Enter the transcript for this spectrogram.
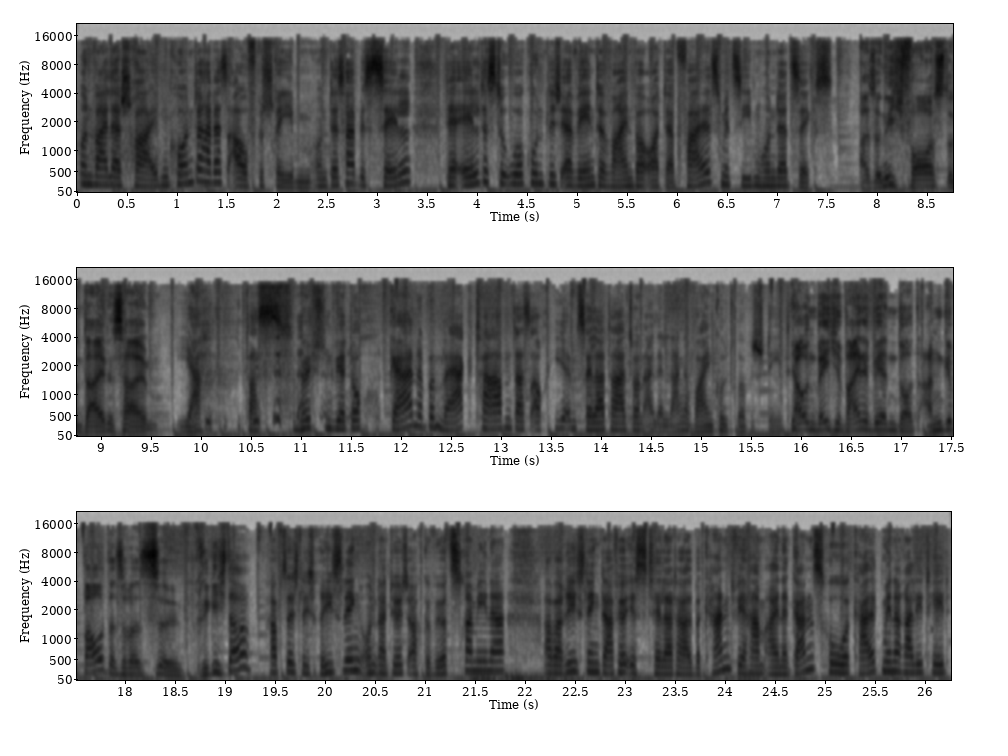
Und weil er schreiben konnte, hat er es aufgeschrieben. Und deshalb ist Zell der älteste urkundlich erwähnte Weinbauort der Pfalz mit 706. Also nicht Forst und Deidesheim. Ja, das möchten wir doch gerne bemerkt haben, dass auch hier im Zellertal schon eine lange Weinkultur besteht. Ja, und welche Weine werden dort angebaut? Also was äh, kriege ich da? Hauptsächlich Riesling und natürlich auch Gewürztraminer. Aber Riesling, dafür ist Zellertal bekannt. Wir haben eine ganz hohe Kalkmineralität.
